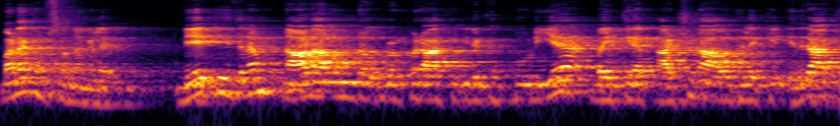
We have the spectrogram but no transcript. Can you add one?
வணக்கம் சொந்தங்களே. நேற்றைய தினம் நாடாளுமன்ற உறுப்பினராக இருக்கக்கூடிய வைத்தியர் அர்ச்சனா அவர்களுக்கு எதிராக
